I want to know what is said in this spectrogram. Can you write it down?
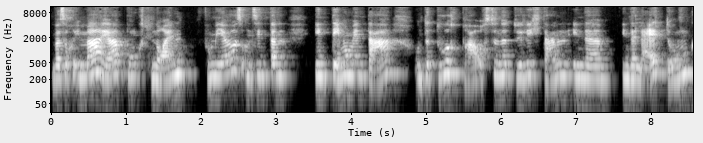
was auch immer, ja, Punkt neun von mir aus und sind dann in dem Moment da. Und dadurch brauchst du natürlich dann in der, in der Leitung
